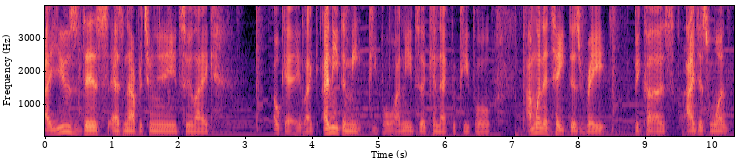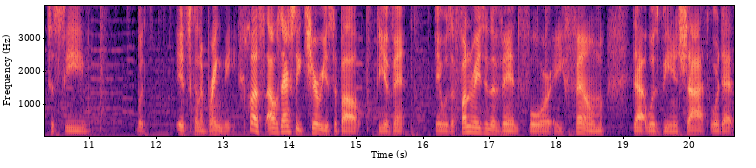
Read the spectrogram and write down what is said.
I used this as an opportunity to like okay, like I need to meet people. I need to connect with people. I'm to take this rate because I just want to see what it's to bring me. Plus, I was actually curious about the event. It was a fundraising event for a film that was being shot or that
